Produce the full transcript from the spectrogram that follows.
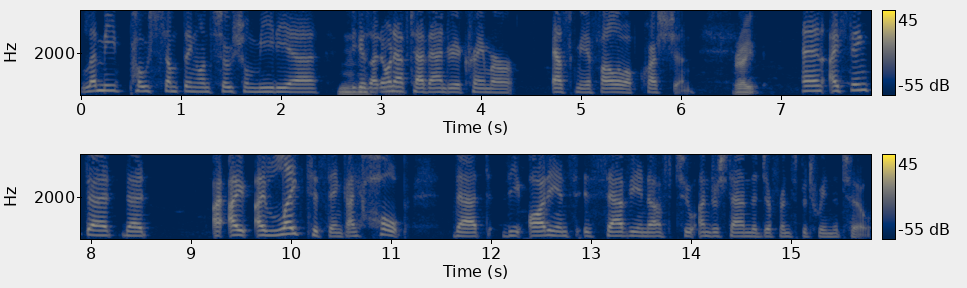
let me post something on social media because Mhm. I don't have to have Andrea Kremer ask me a follow up question. right. And I think that that I, I, I like to think, I hope that the audience is savvy enough to understand the difference between the two.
